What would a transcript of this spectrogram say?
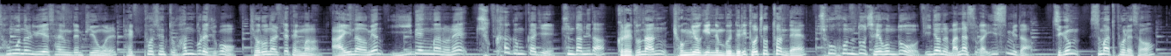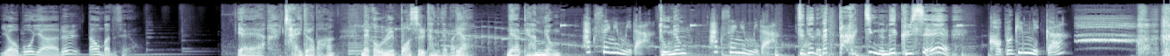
성혼을 위해 사용된 비용을 100% 환불해주고 결혼할 때 100만 원, 아이 낳으면 200만 원의 축하금까지 준답니다. 그래도 난 경력이 있는 분들이 더 좋던데. 초혼도 재혼도 인연을 만날 수가 있습니다. 지금 스마트폰에서 여보야를 다운받으세요. 야야야, 잘 들어봐. 내가 오늘 버스를 탔는데 말이야. 내 앞에 한 명, 학생입니다. 두 명, 학생입니다. 드디어 내가 딱 찍는데 글쎄! 거북입니까?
